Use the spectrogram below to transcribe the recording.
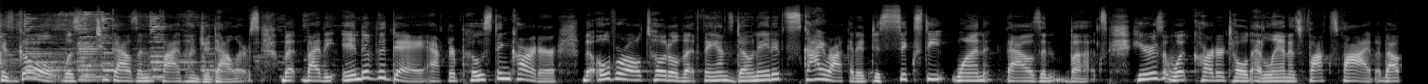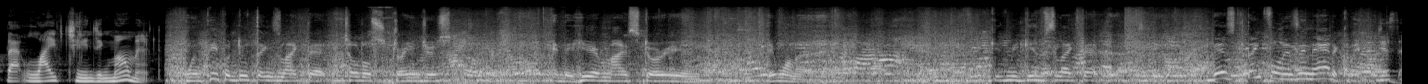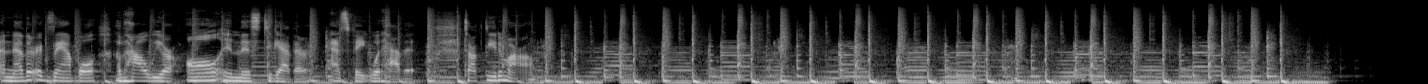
His goal was $2,500. But by the end of the day, after posting Carter, the overall total that fans donated skyrocketed to 61,000 bucks. Here's what Carter told Atlanta's Fox 5 about that life-changing moment. When people do things like that, total strangers, and they hear my story and they want to give me gifts like that, there's thankfulness inadequate. Just another example of how we are all in this together, as fate would have it. Talk to you tomorrow.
